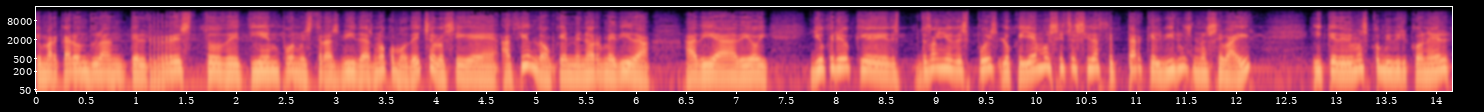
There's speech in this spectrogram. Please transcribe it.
que marcaron durante el resto de tiempo nuestras vidas, ¿no? Como de hecho lo sigue haciendo, aunque en menor medida a día de hoy. Yo creo que dos años después lo que ya hemos hecho ha sido aceptar que el virus no se va a ir y que debemos convivir con él,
